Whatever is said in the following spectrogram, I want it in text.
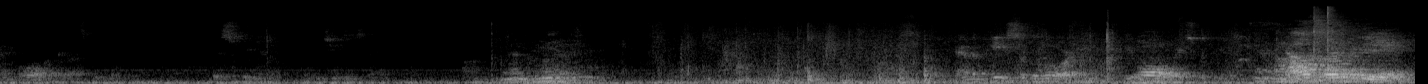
and all of God's people this week. In Jesus' name. Amen. And the peace of the Lord be always with you. And also with you.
